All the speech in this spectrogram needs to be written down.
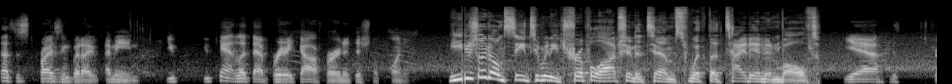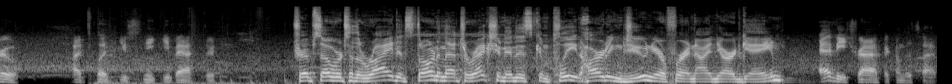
not so surprising, but I, I mean, you, you can't let that break out for an additional 20. You usually don't see too many triple option attempts with the tight end involved. Yeah, it's true. I'd put you sneaky bastard. Trips over to the right. It's thrown in that direction. It is complete. Harding Jr. for a nine yard gain. Heavy traffic on the sideline.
